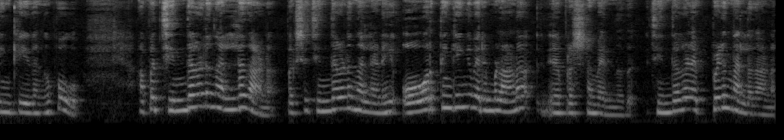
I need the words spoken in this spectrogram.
തിങ്ക് ചെയ്ത് അങ്ങ് പോകും. അപ്പം ചിന്തകൾ നല്ലതാണ്. പക്ഷെ ചിന്തകൾ നല്ലതാണ്. ഈ ഓവർ തിങ്കിങ് വരുമ്പോഴാണ് പ്രശ്നം വരുന്നത്. ചിന്തകൾ എപ്പോഴും നല്ലതാണ്.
